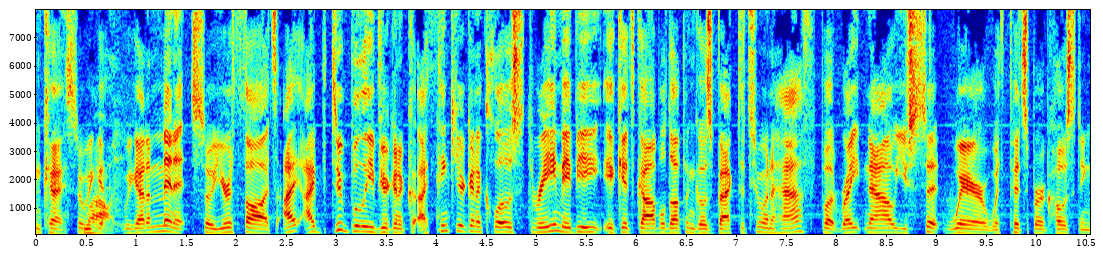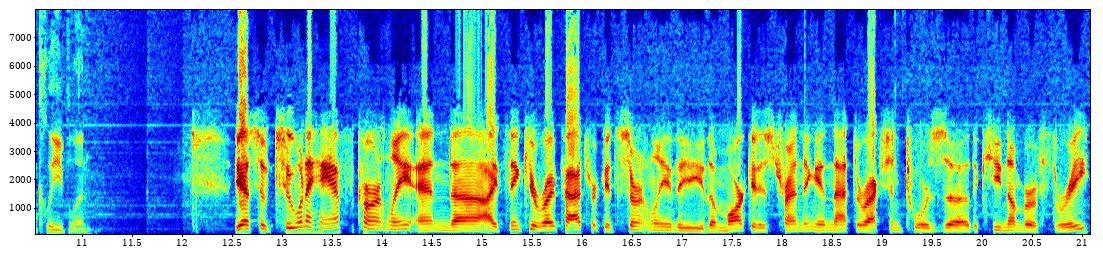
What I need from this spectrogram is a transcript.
Okay, so we Wow. got we got a minute. So your thoughts? I, I do believe you're gonna. I think you're gonna close three. Maybe it gets gobbled up and goes back to two and a half. But right now you sit where with Pittsburgh hosting Cleveland. Yeah, so two and a half currently, and uh, I think you're right, Patrick. It's certainly the the market is trending in that direction towards uh, the key number of three,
